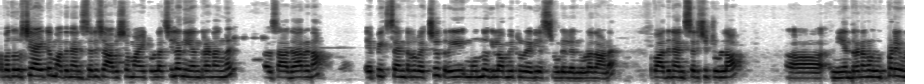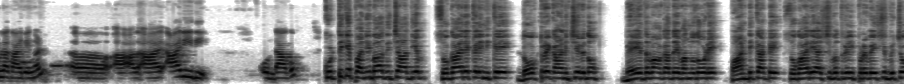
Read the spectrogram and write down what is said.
അപ്പോൾ തീർച്ചയായിട്ടും അതിനനുസരിച്ച് ആവശ്യമായിട്ടുള്ള ചില നിയന്ത്രണങ്ങൾ സാധാരണ എപ്പിക് സെന്റർ വെച്ച് ത്രീ മൂന്ന് കിലോമീറ്റർ റേഡിയസിനുള്ളിൽ എന്നുള്ളതാണ്. അപ്പോൾ അതിനനുസരിച്ചിട്ടുള്ള നിയന്ത്രണങ്ങൾ ഉൾപ്പെടെയുള്ള കാര്യങ്ങൾ ആ, രീതിയിൽ ഉണ്ടാകും. കുട്ടിക്ക് പനി ബാധിച്ച ആദ്യം സ്വകാര്യ ക്ലിനിക്കിലെ ഡോക്ടറെ കാണിച്ചിരുന്നു. ഭേദമാകാതെ വന്നതോടെ പാണ്ടിക്കാട്ടെ സ്വകാര്യ ആശുപത്രിയിൽ പ്രവേശിപ്പിച്ചു.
